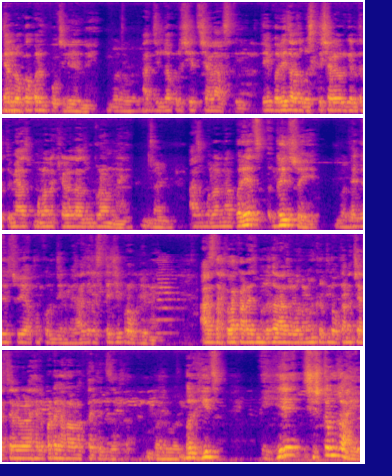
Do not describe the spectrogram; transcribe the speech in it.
त्या लोकांपर्यंत पोहोचलेल्या नाही बरोबर. आज जिल्हा परिषद शाळा असतील ते बरेच आज वस्ती शाळेवर गेले तर तुम्ही आज मुलांना खेळायला अजून ग्राउंड नाही. आज मुलांना बरेच गैरसोयी आहेत. त्या गैरसोयी आपण करून देणं पाहिजे आज रस्त्याची प्रॉब्लेम आहे. आज दाखला काढायचं म्हणलं तर आज वनवन करत लोकांना चार चार वेळा हेल्पाट घालावं लागतात त्याच्यातला बरोबर. बरं हीच हे सिस्टम जो आहे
